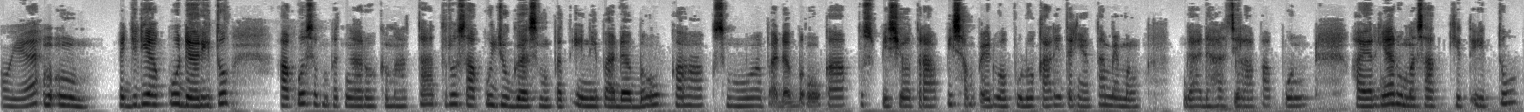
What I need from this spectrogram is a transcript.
Oh ya? Mhm. Nah, jadi aku dari itu, aku sempet ngaruh ke mata, terus aku juga sempet ini pada bengkak, semua pada bengkak, terus fisioterapi sampai 20 kali ternyata memang nggak ada hasil apa pun. Akhirnya rumah sakit itu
